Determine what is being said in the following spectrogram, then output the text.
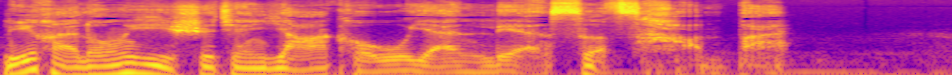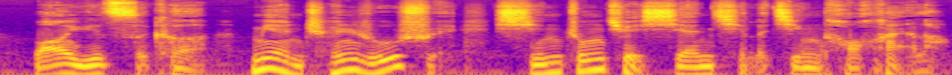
李海龙一时间哑口无言，脸色惨白。王宇此刻面沉如水，心中却掀起了惊涛骇浪。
